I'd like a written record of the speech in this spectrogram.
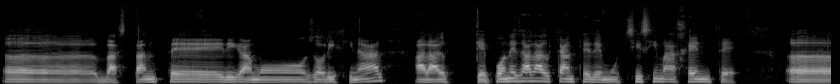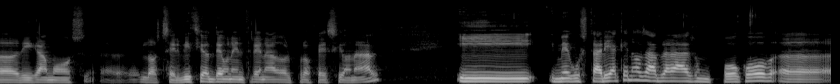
eh, bastante, digamos, original, al, que pones al alcance de muchísima gente, eh, digamos, los servicios de un entrenador profesional y me gustaría que nos hablaras un poco uh,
